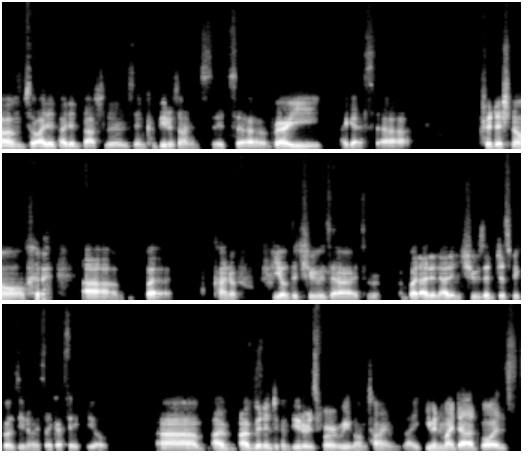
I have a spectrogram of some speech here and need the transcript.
um so i did i did bachelor's in computer science. It's a very i guess uh traditional uh but kind of field to choose. Uh it's but I didn't I didn't choose it just because you know it's like a safe field. Uh, I've I've been into computers for a really long time. Like even my dad was,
